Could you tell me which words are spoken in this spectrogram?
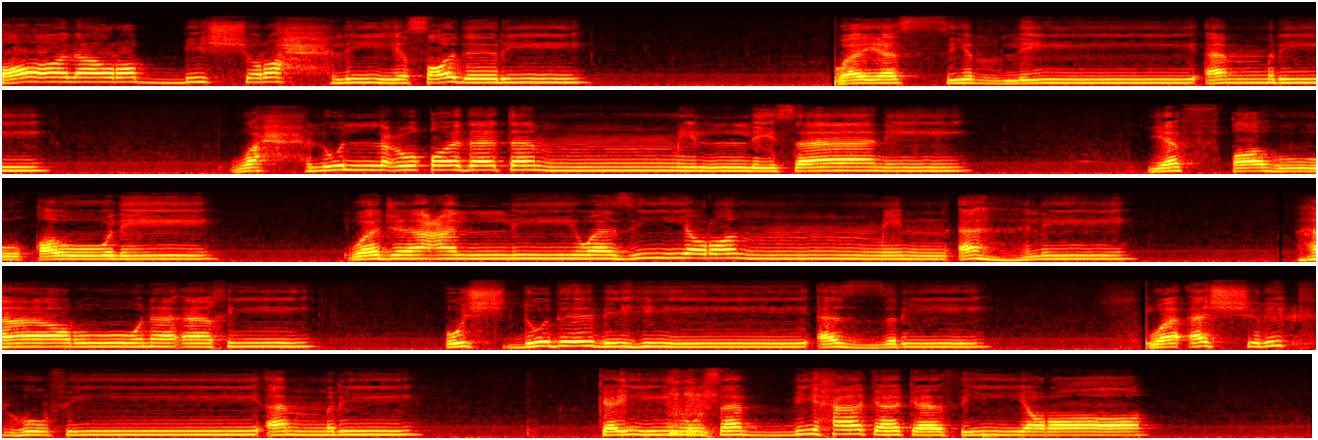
قال رب اشرح لي صدري ويسر لي أمري واحلل عقدة من لساني يفقه قولي واجعل لي وزيرا من أهلي هارون أخي أشدد به أزري وأشركه في أمري. كي نسبحك كثيرا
